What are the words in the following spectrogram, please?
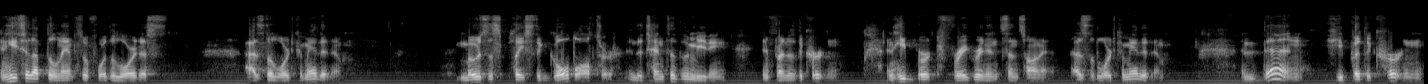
And he set up the lamps before the Lord as, as the Lord commanded him. Moses placed the gold altar in the tent of the meeting in front of the curtain, and he burnt fragrant incense on it, as the Lord commanded him. And then he put the curtain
